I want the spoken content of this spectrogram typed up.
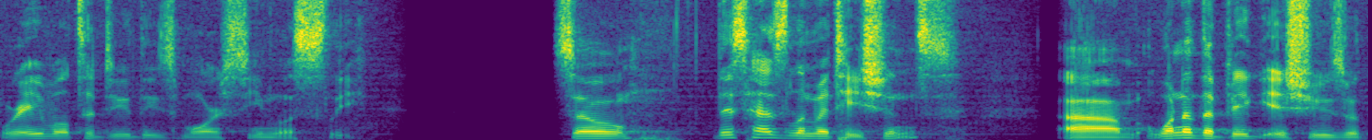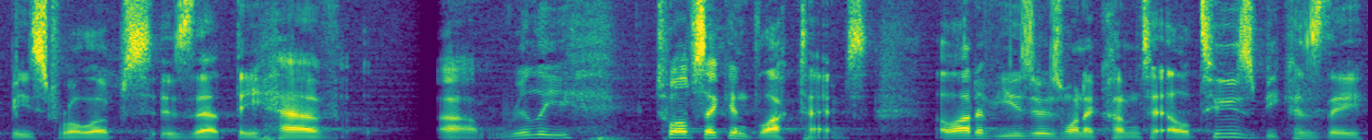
We're able to do these more seamlessly. So this has limitations. Um, one of the big issues with based rollups is that they have um, really 12 second block times. A lot of users want to come to L2s because they,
